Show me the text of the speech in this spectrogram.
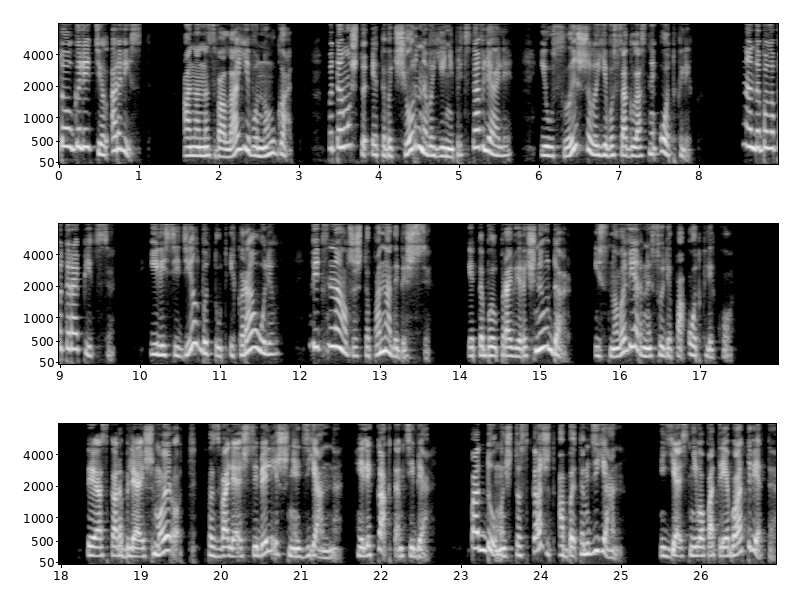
Долго летел Арвист. Она назвала его наугад, потому что этого черного ей не представляли, и услышала его согласный отклик. Надо было поторопиться. Или сидел бы тут и караулил, ведь знал же, что понадобишься. Это был проверочный удар, и снова верный, судя по отклику. «Ты оскорбляешь мой род, позволяешь себе лишнее, Дьянна, или как там тебя? Подумай, что скажет об этом Дьян. Я с него потребую ответа».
